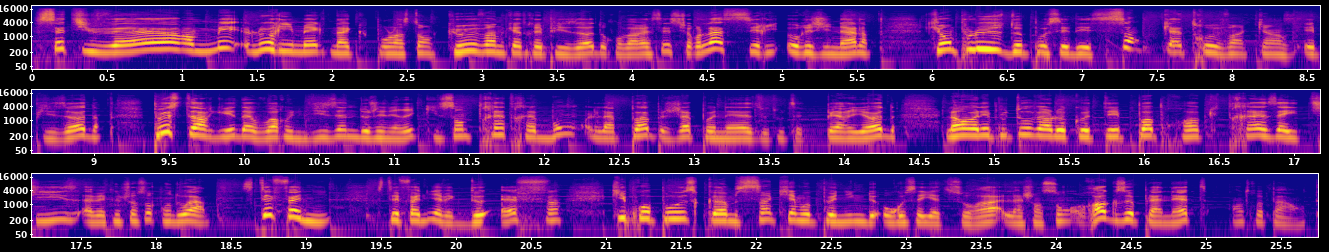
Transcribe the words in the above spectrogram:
cet hiver, mais le remake n'a pour l'instant que 24 épisodes, donc on va rester sur la série originale, qui en plus de posséder 195 épisodes, peut se targuer d'avoir une dizaine de génériques qui sentent très très bon la pop japonaise de toute cette période. Là, on va aller plutôt vers le côté pop rock très 80s, avec une chanson qu'on doit à Stéphanie, Stéphanie avec deux F, qui propose comme cinquième opening de Urusei Yatsura la chanson Rock the Planet, entre parenthèses,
